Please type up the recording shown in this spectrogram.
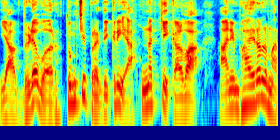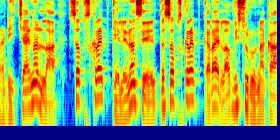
या व्हिडिओवर तुमची प्रतिक्रिया नक्की कळवा. आणि व्हायरल मराठी चॅनलला सबस्क्राईब केले नसेल तर सबस्क्राईब करायला विसरू नका.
